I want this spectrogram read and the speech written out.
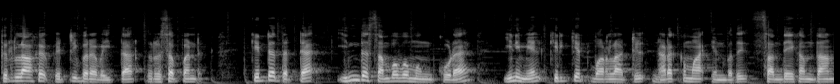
திரளாக வெற்றி பெற வைத்தார் ரிஷப் பண்ட் கிட்டத்தட்ட இந்த சம்பவமும் கூட இனிமேல் கிரிக்கெட் வரலாற்றில் நடக்குமா என்பது சந்தேகம்தான்.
